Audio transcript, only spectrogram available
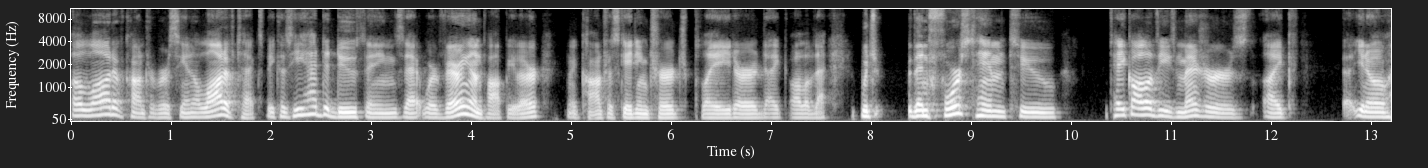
a lot of controversy and a lot of text because he had to do things that were very unpopular, like confiscating church plate or like all of that, which then forced him to take all of these measures, like you know,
